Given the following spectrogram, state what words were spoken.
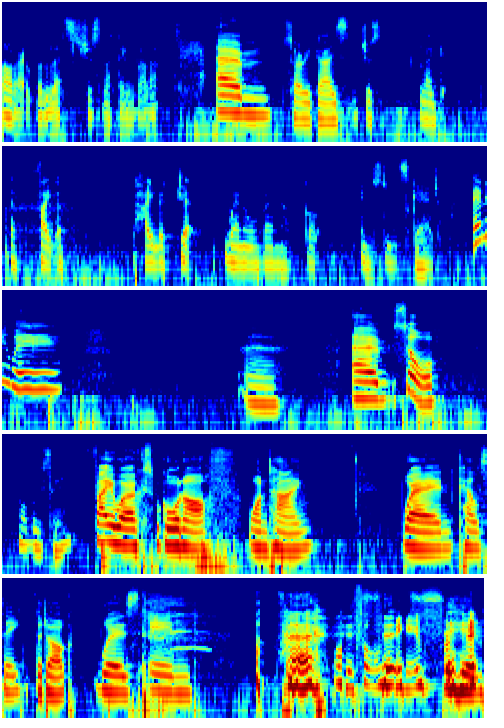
all right. Well, let's just not think about that. Um, Sorry, guys. Just like a fighter pilot jet went over and I got instant scared. Anyway, uh, um. So what were we saying? Fireworks were going off one time when Kelsey, the dog, was in. her Awful sis- name for sim.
